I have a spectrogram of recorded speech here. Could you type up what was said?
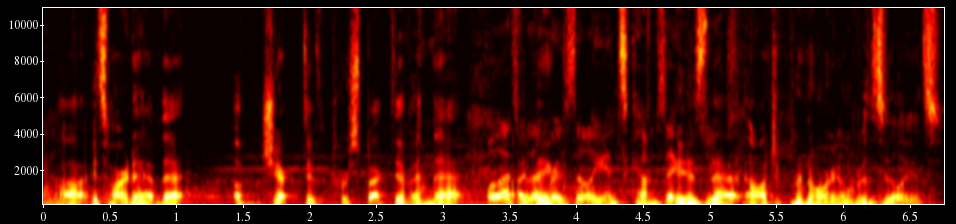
Uh, it's hard to have that objective perspective and that Well, that's I where that resilience comes in is that entrepreneurial resilience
